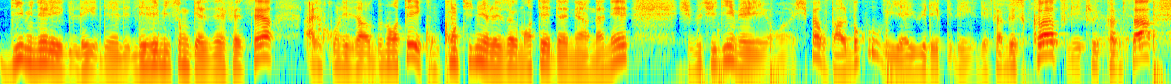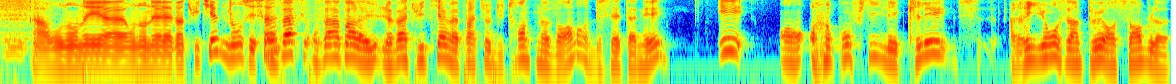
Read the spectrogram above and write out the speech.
diminuer les, émissions de gaz à effet de serre, alors qu'on les a augmentées et qu'on continue à les augmenter d'année en année. Je me suis dit, mais on, je sais pas, on parle beaucoup. Il y a eu les, fameuses COP, les trucs comme ça. Ah, on en est à, on en est à la 28e, non C'est ça? On va, on va avoir le 28e à partir du 30 novembre de cette année. Et on, on confie les clés, rions un peu ensemble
